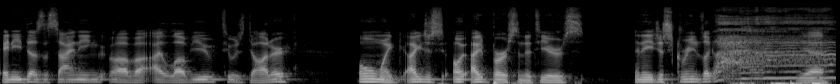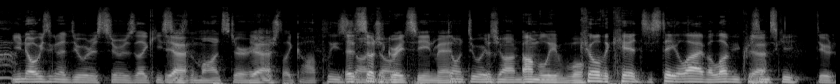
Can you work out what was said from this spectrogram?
and he does the signing of uh, "I love you" to his daughter. Oh my! I just I burst into tears, and he just screams like, "Ah!" Yeah. You know he's gonna do it as soon as like he sees Yeah. the monster. And Yeah. you're just like, oh please. It's John, such a great scene, man. Don't do it, It's John. Unbelievable. Kill the kids. Stay alive. I love you, Yeah. Krasinski. dude.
